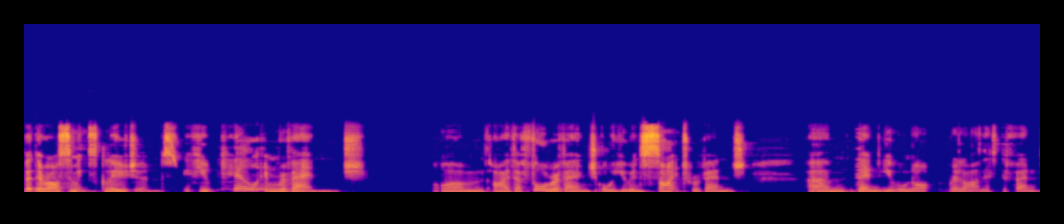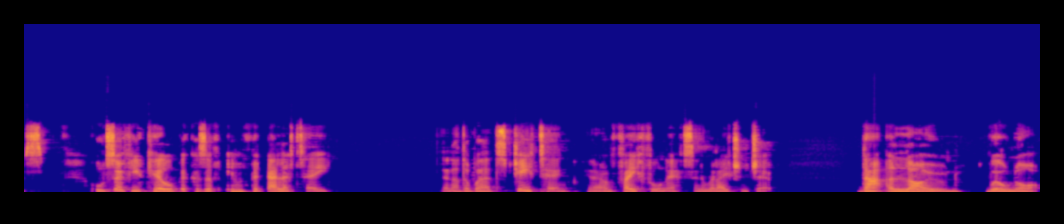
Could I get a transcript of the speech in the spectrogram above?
But there are some exclusions. If you kill in revenge, um, either for revenge or you incite revenge, um, then you will not rely on this defence. Also, if you kill because of infidelity, in other words, cheating, you know, unfaithfulness in a relationship, that alone will not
